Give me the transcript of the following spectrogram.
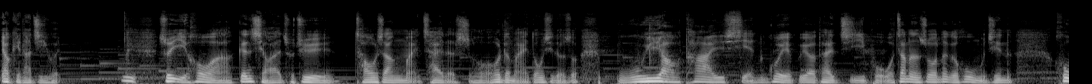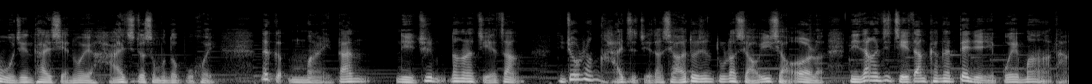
要给他机会。嗯，所以以后啊，跟小孩出去超商买菜的时候，或者买东西的时候，不要太贤惠，不要太鸡婆。我常常说，那个父母亲，父母亲太贤惠，孩子就什么都不会。那个买单，你去让他结账。你就让孩子结账，小孩都已经读到小一、小二了，你让他去结账看看电影也不会骂他。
